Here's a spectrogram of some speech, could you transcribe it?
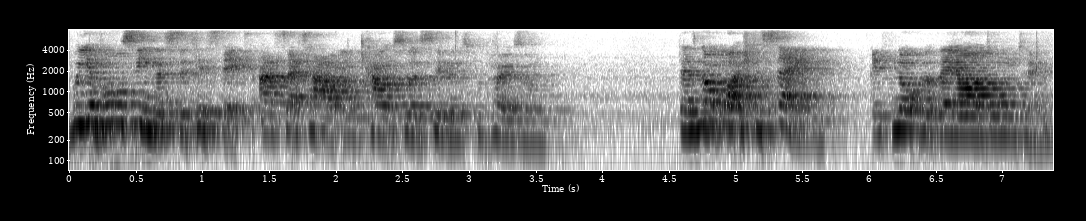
We have all seen the statistics as set out in Councillor Simmons' proposal. There's not much to say, if not that they are daunting.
